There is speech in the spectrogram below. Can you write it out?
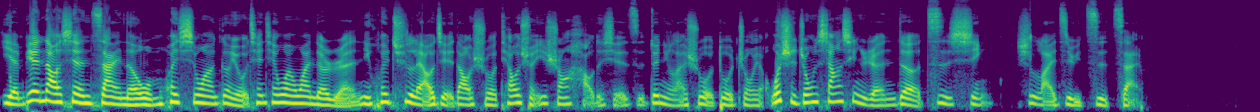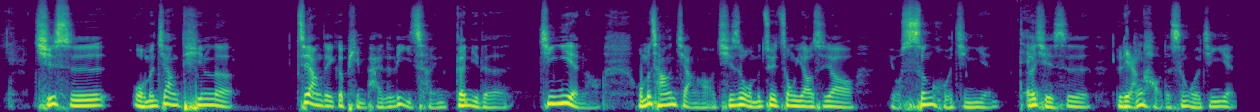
演变到现在呢，我们会希望更有千千万万的人，你会去了解到说，挑选一双好的鞋子对你来说有多重要。我始终相信人的自信是来自于自在。其实我们这样听了这样的一个品牌的历程跟你的经验哦，我们常常讲哦，其实我们最重要是要。有生活经验，而且是良好的生活经验。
